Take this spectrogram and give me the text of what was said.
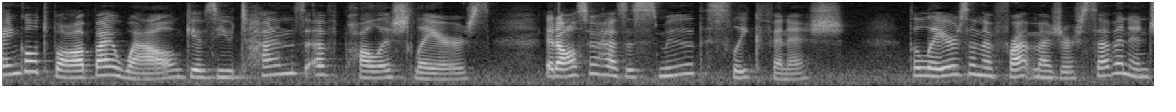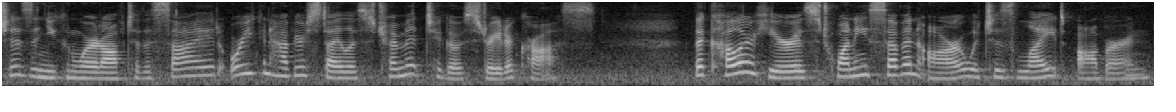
Angled Bob by Wow gives you tons of polished layers. It also has a smooth, sleek finish. The layers in the front measure 7 inches and you can wear it off to the side or you can have your stylist trim it to go straight across. The color here is 27R which is light auburn.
